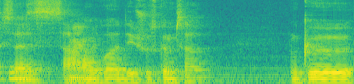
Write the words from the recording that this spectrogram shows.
Ça, ça Ouais. renvoie à des choses comme ça. Donc euh,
